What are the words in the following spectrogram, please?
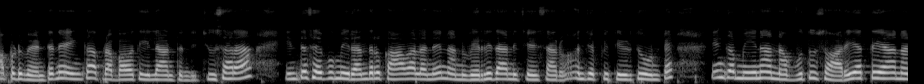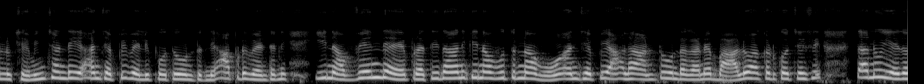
అప్పుడు వెంటనే ఇంకా ప్రభావతి ఇలా అంటుంది చూసారా? ఇంతసేపు మీరందరూ కావాలనే నన్ను వెర్రిదాన్ని చేశారు అని చెప్పి తిడుతూ ఉంటే ఇంకా మీనా నవ్వుతూ సారీ అత్తయ్య నన్ను క్షమించండి అని చెప్పి వెళ్ళిపోతూ ఉంటుంది. అప్పుడు వెంటనే ఈ నవ్వేందే? ప్రతిదానికి నవ్వుతున్నావు? అని చెప్పి అలా అంటూ ఉండగానే బాలు అక్కడికి వచ్చేసి తను ఏదో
